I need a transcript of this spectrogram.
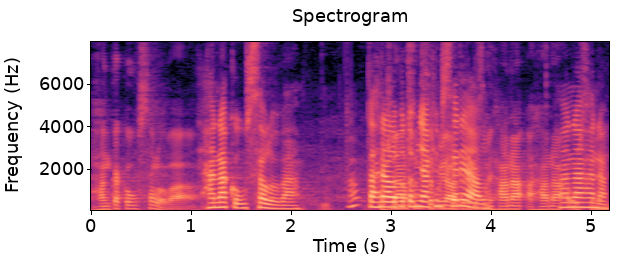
Hanka Kousalová. Hanna Kousalová. No, ta hrála potom v nějakém seriálu. Hana a Hana, Hana, Hana.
